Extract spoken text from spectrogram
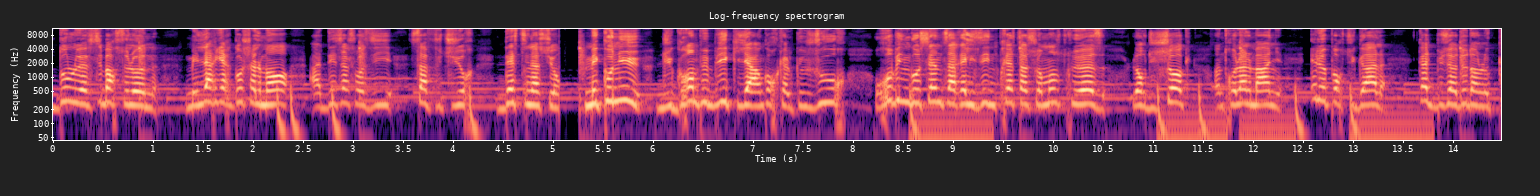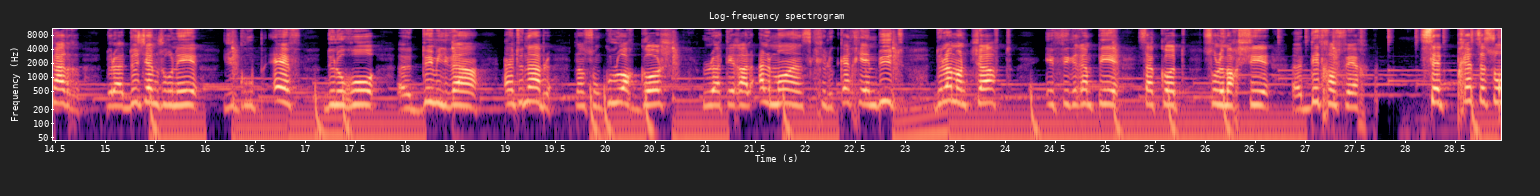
dont le FC Barcelone mais l'arrière gauche allemand a déjà choisi sa future destination. Méconnu du grand public il y a encore quelques jours, Robin Gosens a réalisé une prestation monstrueuse lors du choc entre l'Allemagne et le Portugal, 4 buts à 2 dans le cadre de la deuxième journée du groupe F de l'Euro 2020. Euh, Intenable dans son couloir gauche, le latéral allemand a inscrit le quatrième but de la Mannschaft et fait grimper sa cote sur le marché euh, des transferts. Cette prestation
